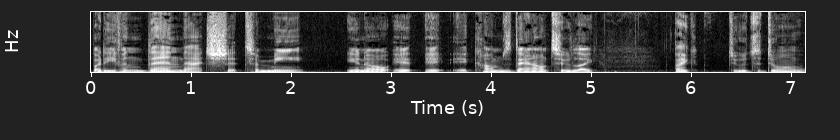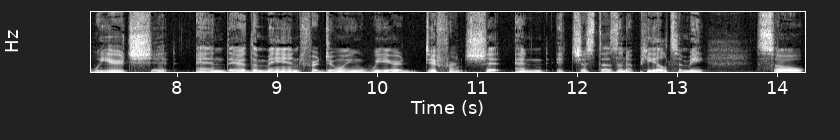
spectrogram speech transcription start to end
But even then that shit to me, you know, it it, it comes down to like like dudes are doing weird shit and they're the man for doing weird different shit and it just doesn't appeal to me. So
